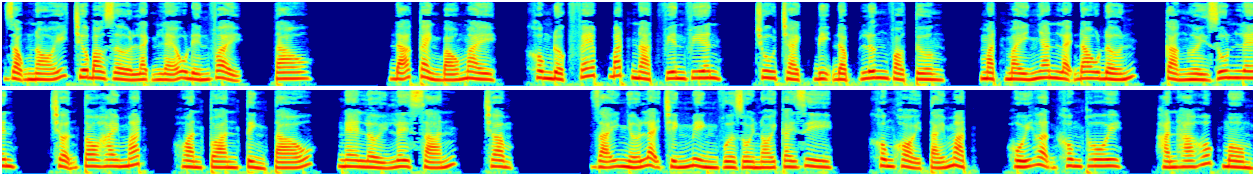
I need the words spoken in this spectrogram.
giọng nói chưa bao giờ lạnh lẽo đến vậy, tao đã cảnh báo mày, không được phép bắt nạt viên viên, Chu Trạch bị đập lưng vào tường, mặt mày nhăn lại đau đớn, cả người run lên, trợn to hai mắt, hoàn toàn tỉnh táo, nghe lời Lê Sán, chậm. Giải nhớ lại chính mình vừa rồi nói cái gì, không khỏi tái mặt, hối hận không thôi, hắn há hốc mồm,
